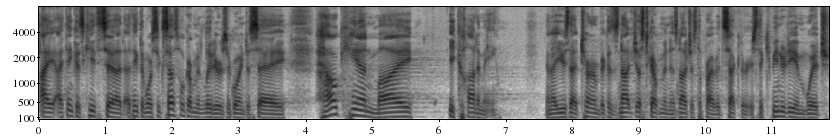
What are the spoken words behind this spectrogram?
I, I, think, as Keith said, I think the more successful government leaders are going to say, how can my economy, and I use that term because it's not just government, it's not just the private sector, it's the community in which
